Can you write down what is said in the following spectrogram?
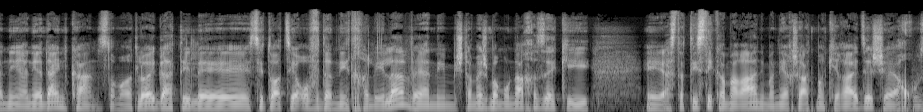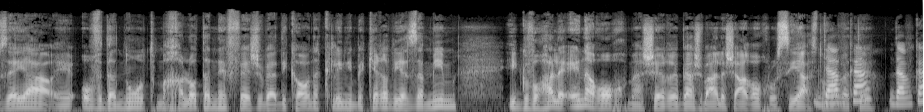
אני, אני עדיין כאן, זאת אומרת, לא הגעתי לסיטואציה אובדנית חלילה, ואני משתמש במונח הזה כי... אה, הסטטיסטיקה מראה, אני מניח שאת מכירה את זה, שאחוזי האובדנות, מחלות הנפש והדיכאון הקליני בקרב יזמים, היא גבוהה לאין ארוך מאשר בהשוואה לשאר האוכלוסייה. דווקא, אומרת, דווקא.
